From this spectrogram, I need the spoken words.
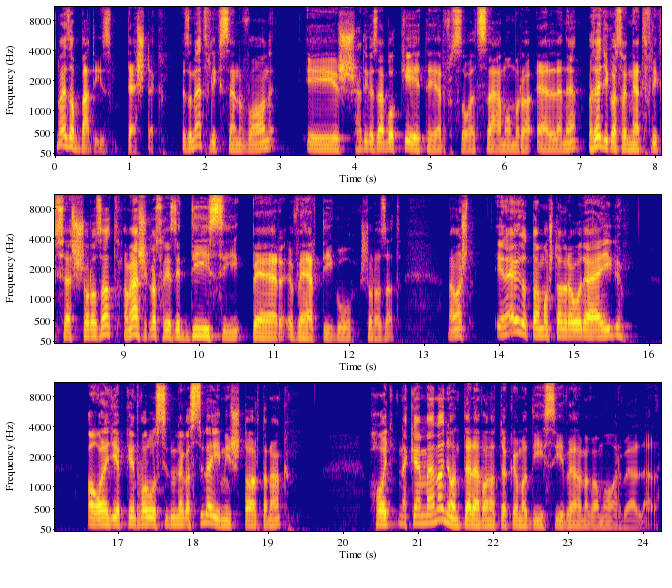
Na ez a Buddies, testek. Ez a Netflixen van, és hát igazából két érv szólt számomra ellene. Az egyik az, hogy Netflixes sorozat, a másik az, hogy ez egy DC per Vertigo sorozat. Na most én eljutottam mostanra odáig, ahol egyébként valószínűleg a szüleim is tartanak, hogy nekem már nagyon tele van a tököm a DC-vel, meg a Marvel-lel.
